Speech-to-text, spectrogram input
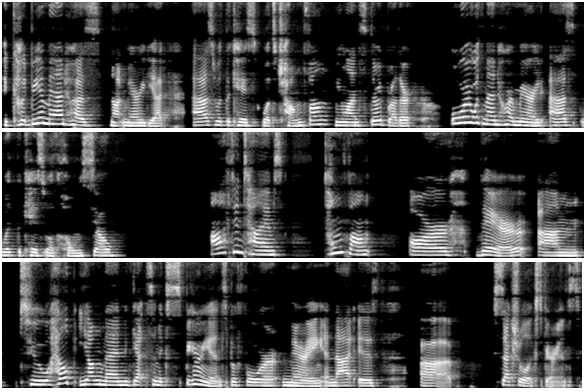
It could be a man who has not married yet, as with the case with Changfeng, Minglan's third brother, or with men who are married, as with the case with Hong Xiao. Oftentimes, Tongfang are there um, to help young men get some experience before marrying, and that is uh, sexual experience.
